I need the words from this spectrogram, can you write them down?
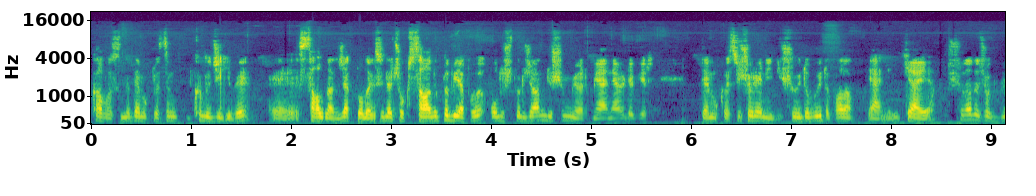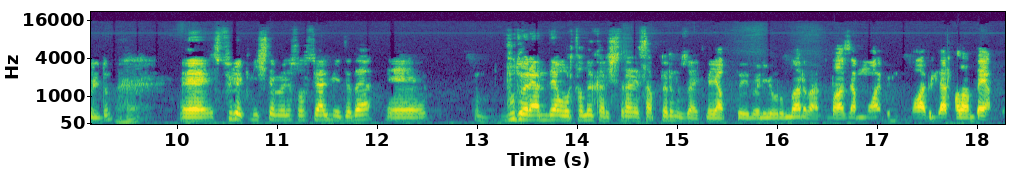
kafasında demokrasinin kılıcı gibi e, sallanacak. Dolayısıyla çok sağlıklı bir yapı oluşturacağını düşünmüyorum. Yani öyle bir demokrasi şöleniydi, şuydu buydu falan. Yani hikaye. Şuna da çok güldüm. E, sürekli işte böyle sosyal medyada e, bu dönemde ortalığı karıştıran hesapların özellikle yaptığı böyle yorumlar var. Bazen muhabir, muhabirler falan da yaptı.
